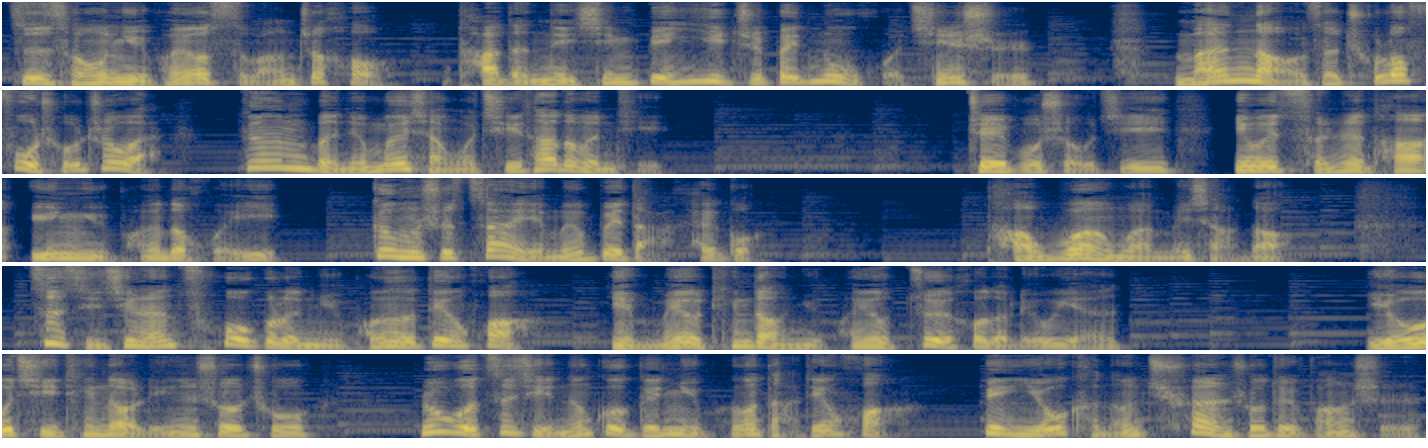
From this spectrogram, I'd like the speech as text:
自从女朋友死亡之后，他的内心便一直被怒火侵蚀，满脑子除了复仇之外，根本就没有想过其他的问题。这部手机因为存着他与女朋友的回忆，更是再也没有被打开过。他万万没想到，自己竟然错过了女朋友的电话。也没有听到女朋友最后的留言，尤其听到林恩说出如果自己能够给女朋友打电话，便有可能劝说对方时，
